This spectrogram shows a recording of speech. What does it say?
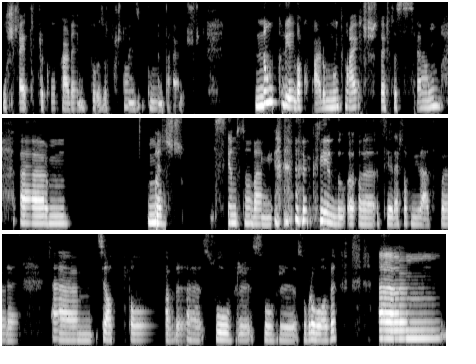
o chat para colocarem todas as questões e comentários. Não querendo ocupar muito mais desta sessão, um, mas sendo também querendo uh, ter esta oportunidade para um, ser palavras sobre, sobre, sobre a obra, um,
